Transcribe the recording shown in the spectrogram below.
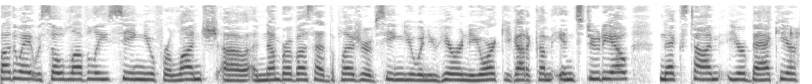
by the way, it was so lovely seeing you for lunch. Uh, a number of us had the pleasure of seeing you when you're here in New York. You got to come in studio next time you're back here.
